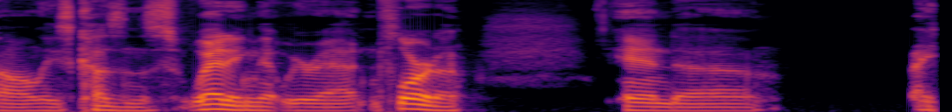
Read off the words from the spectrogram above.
ollie's cousin's wedding that we were at in florida and uh i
